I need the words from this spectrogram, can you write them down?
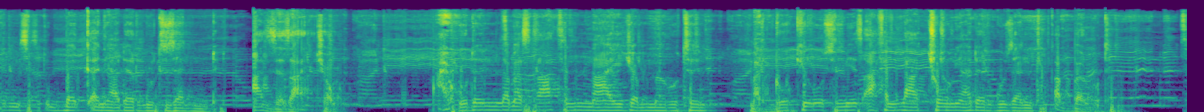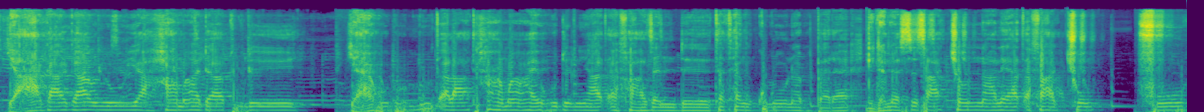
የሚሰጡበት ቀን ያደርጉት ዘንድ አዘዛቸው። አይሁድም ለመሥራትና የጀመሩትን መርዶኪዎስም የጻፈላቸውን ያደርጉ ዘንድ ተቀበሉት። የአጋጋዊው የሐማዳቱ ልጅ የአይሁድ ሁሉ ጠላት ሐማ አይሁድን ያጠፋ ዘንድ ተተንኩሎ ነበረ። ሊደመስሳቸውና ሊያጠፋቸው ፉር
